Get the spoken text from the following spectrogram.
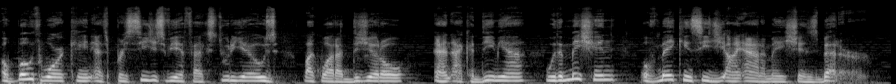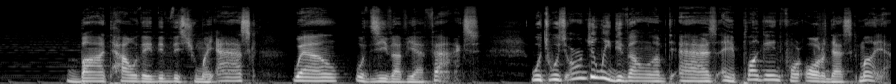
of both working at prestigious VFX studios like Weta Digital and academia with a mission of making CGI animations better. But how they did this you might ask? Well, with Ziva VFX, which was originally developed as a plugin for Autodesk Maya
